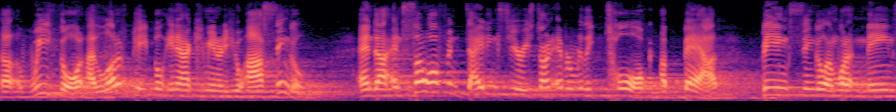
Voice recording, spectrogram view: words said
uh, we thought, a lot of people in our community who are single. And, uh, and so often dating series don't ever really talk about being single and what it means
